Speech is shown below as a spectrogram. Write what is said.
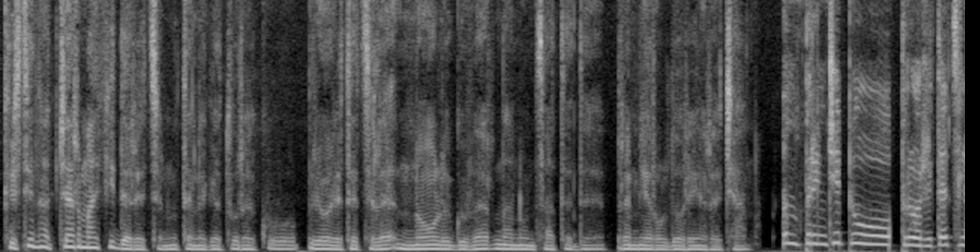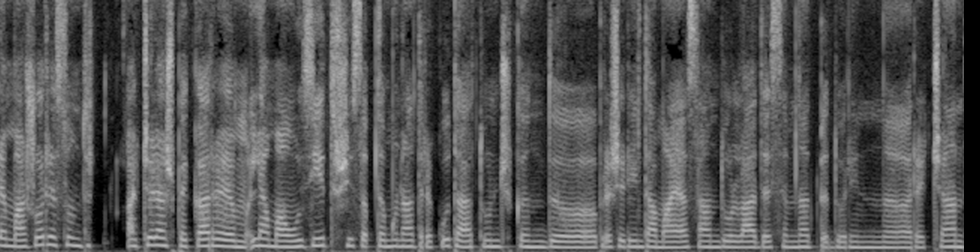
Cristina, ce ar mai fi de reținut în legătură cu prioritățile noului guvern guvern anunțate de premierul Dorin Recean? În principiu, prioritățile majore sunt aceleași pe care le-am auzit și săptămâna trecută atunci când uh, președinta Maia Sandu l-a desemnat pe Dorin uh, Recean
